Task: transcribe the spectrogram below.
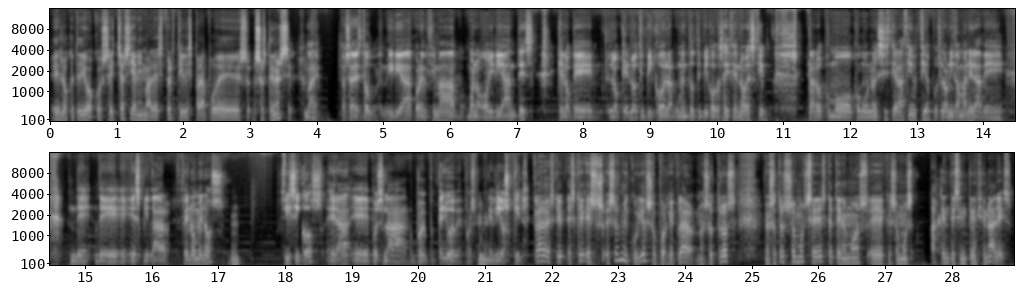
eh, lo que te digo, cosechas y animales fértiles para poder sostenerse. Vale. O sea, esto iría por encima, bueno, o iría antes que lo que lo que lo típico, el argumento típico que se dice, no, es que, claro, como, como no existía la ciencia, pues la única manera de, de, explicar fenómenos ¿Mm? Físicos era eh, pues la pues, ¿por qué llueve? Pues porque mm. Dios quiere. Claro, es que, es que eso, es muy curioso, porque claro, nosotros, nosotros somos seres que tenemos, eh, que somos agentes intencionales.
